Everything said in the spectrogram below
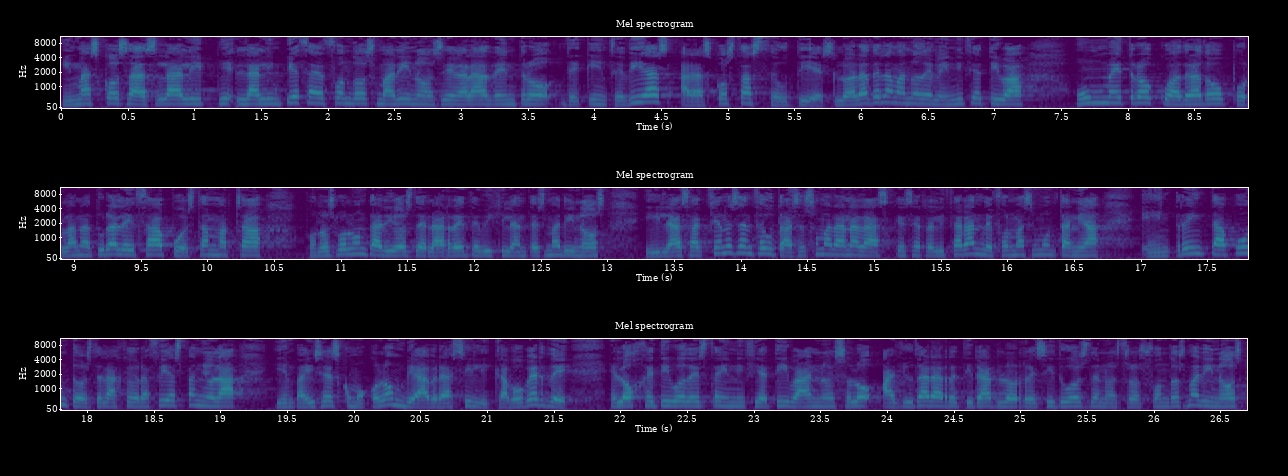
Y más cosas, la, limpieza de fondos marinos llegará dentro de 15 días a las costas ceutíes. Lo hará de la mano de la iniciativa Un metro cuadrado por la naturaleza, puesta en marcha por los voluntarios de la red de vigilantes marinos. Y las acciones en Ceuta se sumarán a las que se realizarán de forma simultánea en 30 puntos de la geografía española y en países como Colombia, Brasil y Cabo Verde. El objetivo de esta iniciativa no es solo ayudar a retirar los residuos de nuestros fondos marinos,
